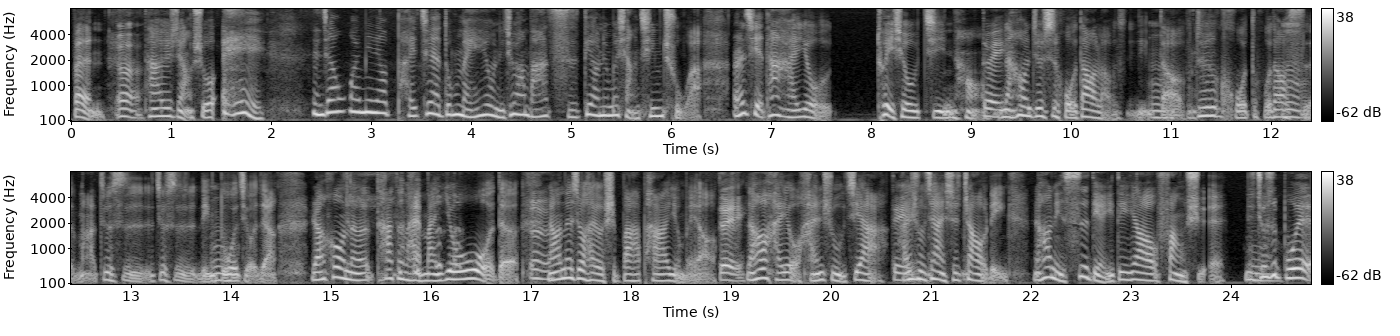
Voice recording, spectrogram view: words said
笨。嗯，他就讲说，哎，人家外面要排进来都没有，你就要把它辞掉，你有没有想清楚啊？而且他还有。退休金哈，对，然后就是活到老领到，嗯、就是活活到死嘛，嗯、就是就是领多久这样。嗯、然后呢，他还蛮优渥的。嗯、然后那时候还有十八趴，有没有？对。然后还有寒暑假，寒暑假也是照领。然后你四点一定要放学，你就是不会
